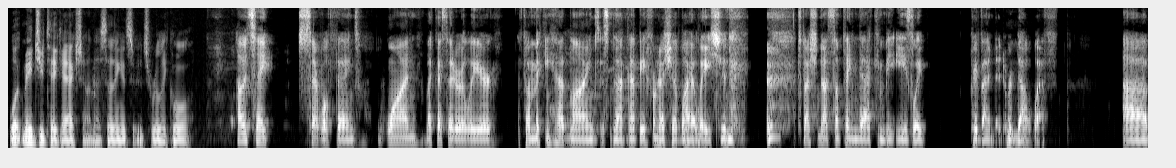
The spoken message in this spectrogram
what made you take action on this? I think it's it's really cool. I would say several things. One, like I said earlier, if I'm making headlines, it's not going to be for an OSHA violation, especially not something that can be easily prevented or mm-hmm. dealt with. Uh,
